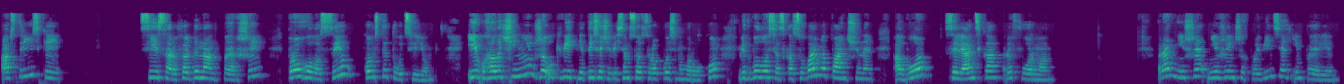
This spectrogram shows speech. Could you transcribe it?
австрійський цісар Фердинанд І проголосив Конституцію. І в Галичині вже у квітні 1848 року відбулося скасування панщини або селянська реформа. Раніше, ніж в інших провінціях імперії.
